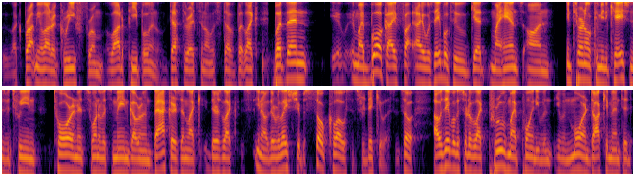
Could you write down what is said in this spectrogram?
like brought me a lot of grief from a lot of people and death threats and all this stuff. But like, but then in my book, I I was able to get my hands on internal communications between Tor and it's one of its main government backers, and like there's like you know the relationship is so close, it's ridiculous. And so I was able to sort of like prove my point even even more and documented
